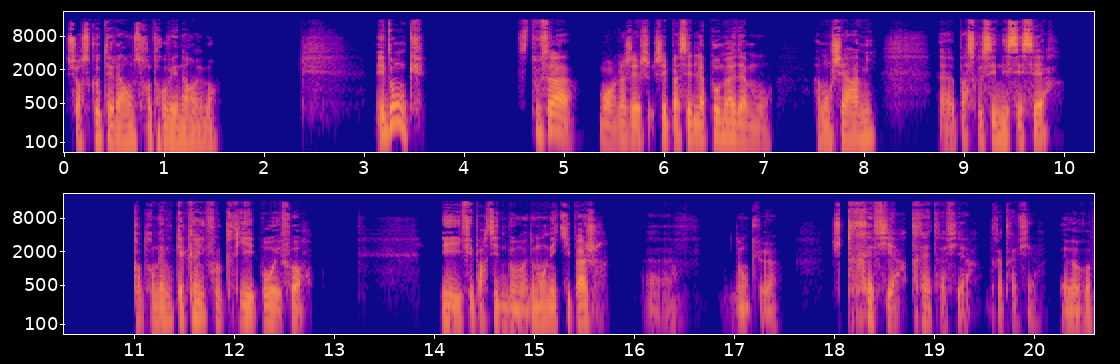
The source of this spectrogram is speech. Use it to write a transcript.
sur ce côté-là, on se retrouve énormément. Et donc, tout ça, bon, là, j'ai passé de la pommade à mon, à mon cher ami, euh, parce que c'est nécessaire. Quand on aime quelqu'un, il faut le crier haut et fort. Et il fait partie de mon, équipage. Euh, donc, euh, je suis très fier, très très fier, très très fier et heureux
